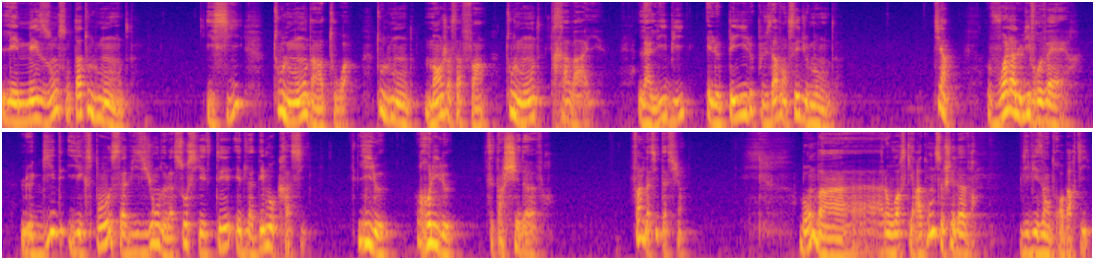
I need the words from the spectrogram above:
les maisons sont à tout le monde. Ici, tout le monde a un toit. Tout le monde mange à sa faim, tout le monde travaille. La Libye est le pays le plus avancé du monde. Tiens, voilà le livre vert. Le guide y expose sa vision de la société et de la démocratie. Lis-le, relis-le, c'est un chef-d'œuvre. Fin de la citation. Bon, ben, allons voir ce qu'il raconte ce chef-d'œuvre, divisé en trois parties,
